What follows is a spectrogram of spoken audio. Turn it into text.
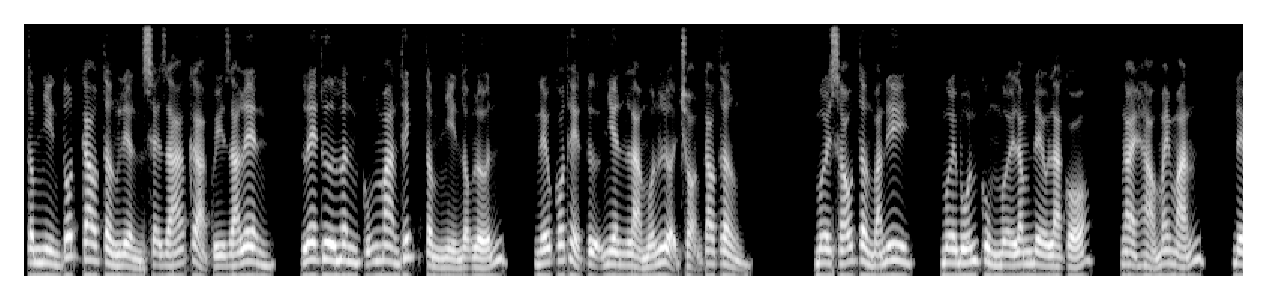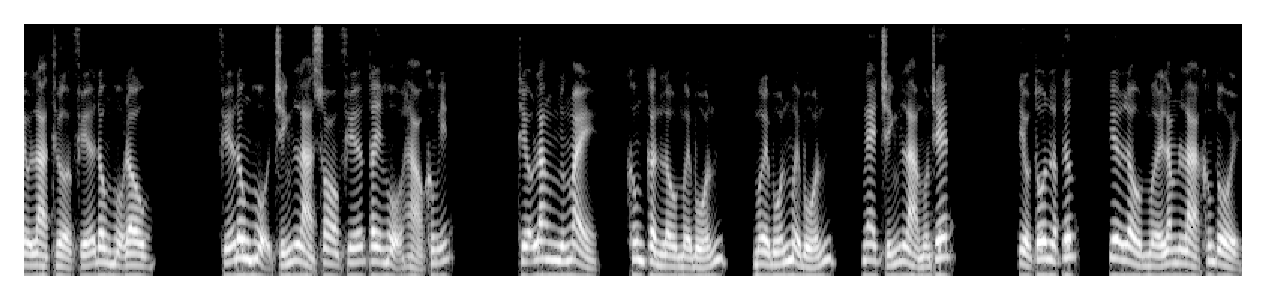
tầm nhìn tốt cao tầng liền sẽ giá cả quý giá lên, Lê Thư Hân cũng man thích tầm nhìn rộng lớn, nếu có thể tự nhiên là muốn lựa chọn cao tầng. 16 tầng bán đi, 14 cùng 15 đều là có, ngài hảo may mắn, đều là thừa phía đông hộ đâu. Phía đông hộ chính là so phía tây hộ hảo không ít. Thiệu lăng nhướng mày, không cần lầu 14, 14 14, nghe chính là muốn chết. Tiểu tôn lập tức, kia lầu 15 là không tồi,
